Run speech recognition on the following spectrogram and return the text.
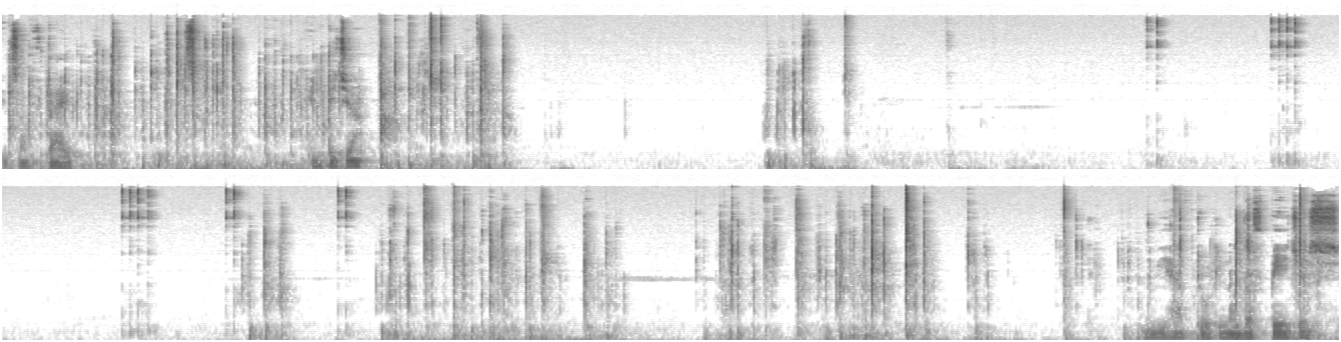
it's of type integer we have total number of pages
